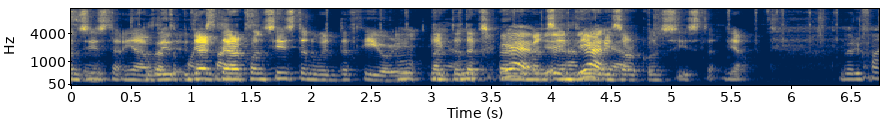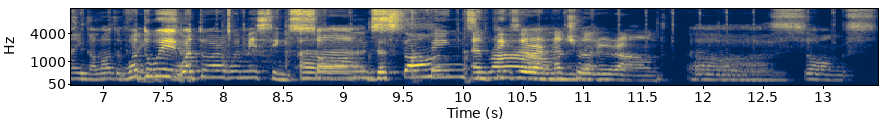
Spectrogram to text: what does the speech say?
consistent. Yeah, Because with, the they're, they are consistent with the theory. like yeah. the experiments Yeah, and yeah, theories yeah. are consistent. Yeah. Verifying a lot of What do things. we? What are we missing? Uh, Songs the song things and things that are naturally round. Oh, songs.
